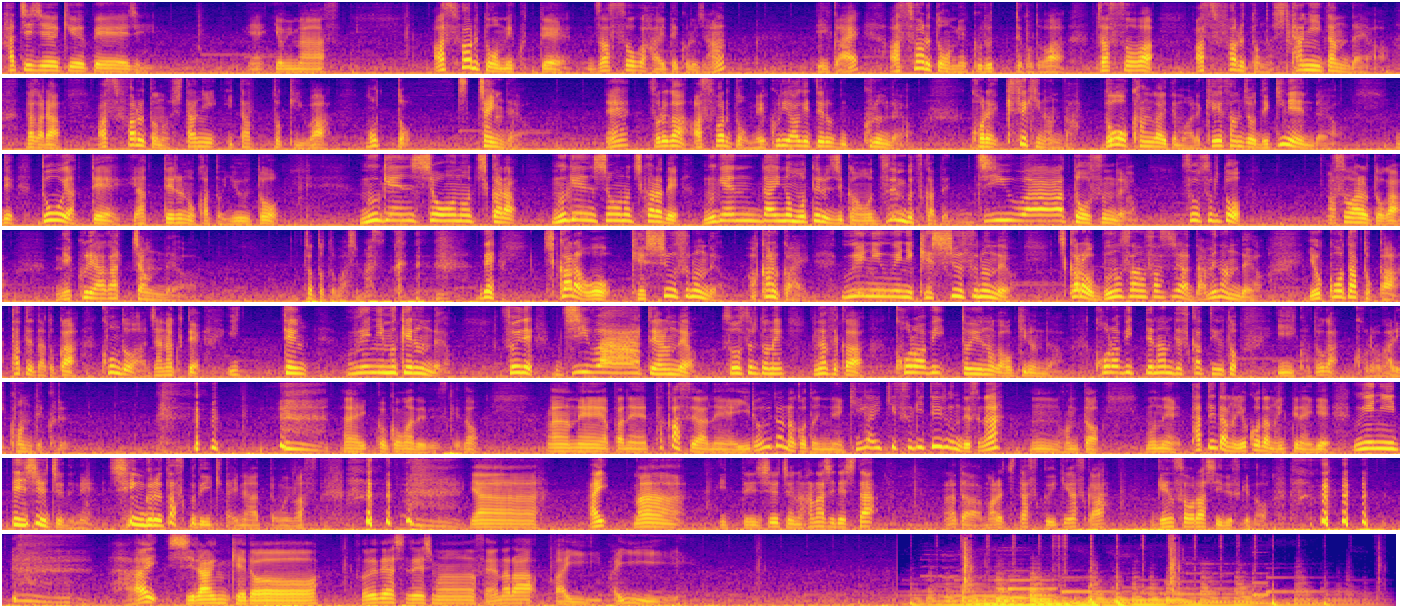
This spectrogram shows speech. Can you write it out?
89ページ、ね、読みます。アスファルトをめくって雑草が生えてくるじゃん？いいかい？アスファルトをめくるってことは雑草はアスファルトの下にいたんだよ。だからアスファルトの下にいた時はもっとちっちゃいんだよ。ね？それがアスファルトをめくり上げてるくるんだよ。これ奇跡なんだ。どう考えてもあれ計算上できねえんだよ。でどうやってやってるのかというと無限小の力無限小の力で無限大の持てる時間を全部使ってじわーっと押すんだよ。そうするとアスファルトがめくれ上がっちゃうんだよ。ちょっと飛ばします。で力を結集するんだよ。わかるかい？上に上に結集するんだよ。力を分散させちゃダメなんだよ。横だとか縦だとか今度はじゃなくて一点上に向けるんだよ。それでじわーっとやるんだよ。そうするとねなぜか転びというのが起きるんだ。転びって何ですかっていうといいことが転がり込んでくる。はいここまでですけど。あのねやっぱね高瀬はねいろいろなことにね気が行き過ぎてるんですな。うんほんと。もうね縦だの横だの言ってないで上に一点集中でねシングルタスクでいきたいなって思います。いやーはいまあ一点集中の話でした。あなたはマルチタスクいきますか？幻想らしいですけど。はい知らんけど。それでは失礼します。さよなら。バイバイ。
